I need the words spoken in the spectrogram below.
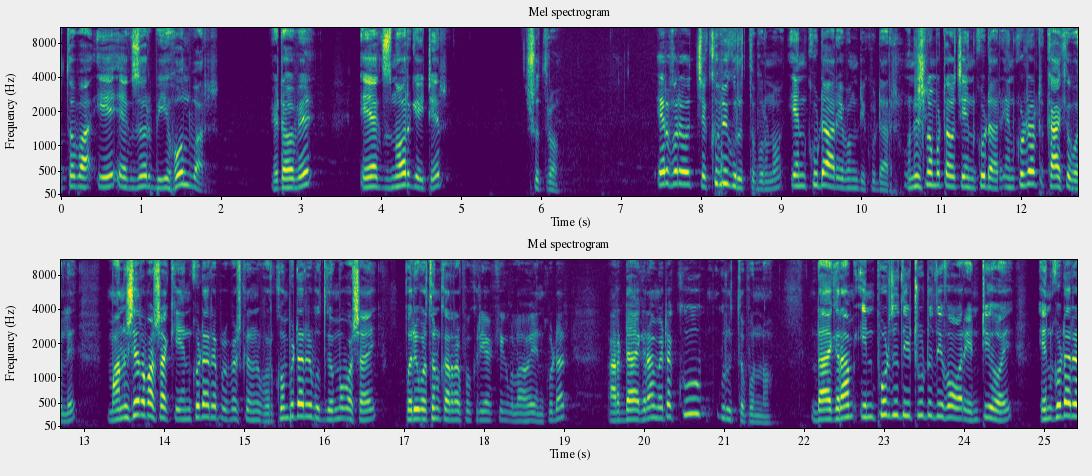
অথবা A XOR B whole bar এটা হবে এক্স নর গেটের সূত্র। এরপরে হচ্ছে খুবই গুরুত্বপূর্ণ, এনকুডার এবং ডিকুডার। উনিশ নম্বরটা হচ্ছে এনকুডার। এনকুডার কাকে বলে? মানুষের ভাষাকে এনকুডারে প্রবেশ করানোর পর কম্পিউটারের বোধগম্য ভাষায় পরিবর্তন করার প্রক্রিয়াকে বলা হয় এনকুডার। আর ডায়াগ্রাম, এটা খুব গুরুত্বপূর্ণ। ডায়াগ্রাম ইনপুট যদি টু টু দি পাওয়ার এনটি হয়, এনকোডারে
